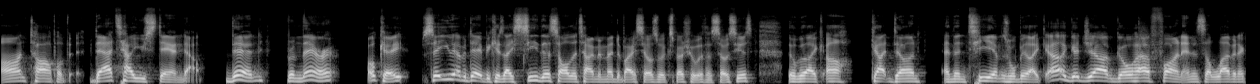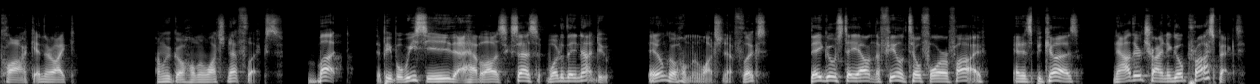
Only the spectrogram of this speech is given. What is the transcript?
on top of it. That's how you stand out. Then from there, okay, say you have a day, because I see this all the time in med device sales, especially with associates. They'll be like, oh, got done. And then TMs will be like, oh, good job, go have fun. And it's 11 o'clock. And they're like, I'm going to go home and watch Netflix. But the people we see that have a lot of success, what do they not do? They don't go home and watch Netflix. They go stay out in the field till four or five. And it's because now they're trying to go prospect.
